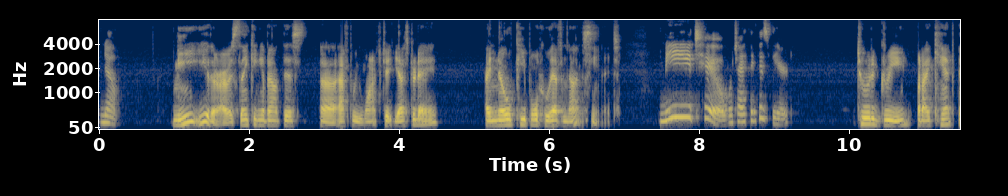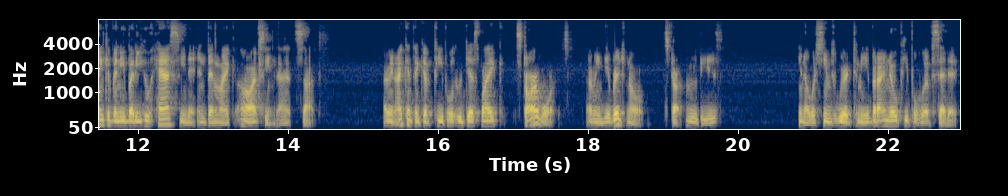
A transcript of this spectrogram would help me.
No. Me either. I was thinking about this uh, after we watched it yesterday. I know people who have not seen it Me too, which I think is weird. to a degree, but I can't think of anybody who has seen it and been like, oh, I've seen that. It sucks. I mean, I can think of people who dislike Star Wars. I mean, the original Star movies, you know, which seems weird to me, but I know people who have said it.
